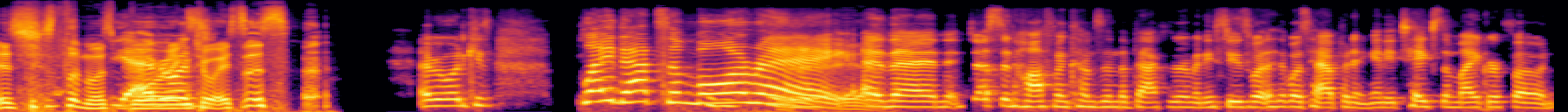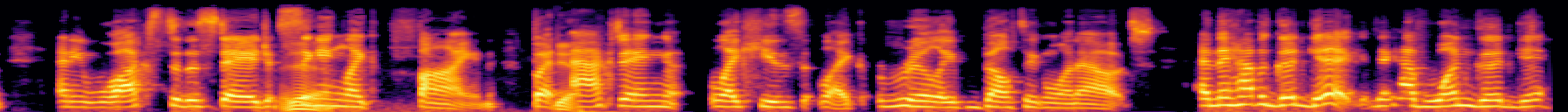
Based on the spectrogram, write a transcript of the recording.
it's just the most Yeah, boring choices everyone keeps play that some more Yeah, yeah. and then dustin hoffman comes in the back room and he sees what, what's happening and he takes the microphone and he walks to the stage Yeah. singing like fine but Yeah. acting like he's like really belting one out. And they have a good gig. They have one good gig.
